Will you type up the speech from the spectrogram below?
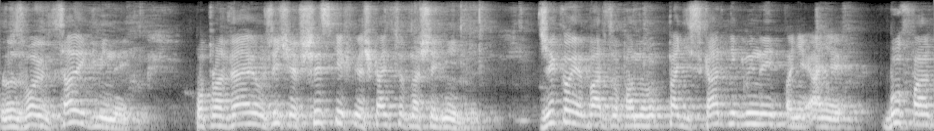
rozwoju całej gminy poprawiają życie wszystkich mieszkańców naszej gminy. Dziękuję bardzo panu, pani skarbnik gminy, pani Anie Buchwald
